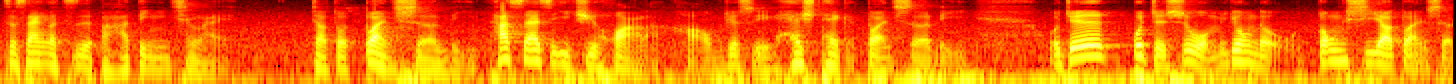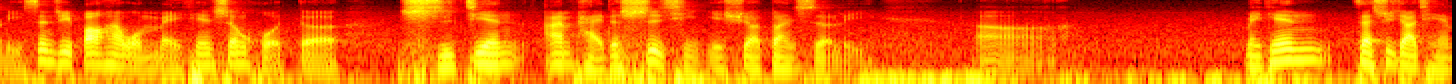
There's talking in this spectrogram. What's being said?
这三个字把它定义起来。叫做断舍离，它实在是一句话了。好，我们就是一个 hashtag 断舍离。我觉得不只是我们用的东西要断舍离，甚至于包含我们每天生活的时间安排的事情也需要断舍离。啊、呃，每天在睡觉前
